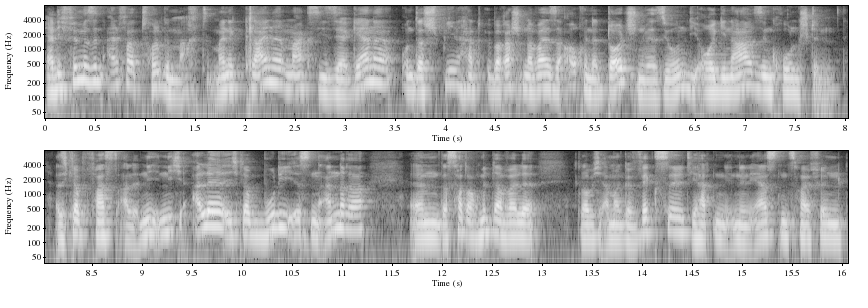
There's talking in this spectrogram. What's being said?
Ja, die Filme sind einfach toll gemacht. Meine Kleine mag sie sehr gerne und das Spiel hat überraschenderweise auch in der deutschen Version die Original-Synchronstimmen. Also ich glaube fast alle. Nicht alle, ich glaube Woody ist ein anderer. Ähm, das hat auch mittlerweile, glaube ich, einmal gewechselt. Die hatten in den ersten zwei Filmen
